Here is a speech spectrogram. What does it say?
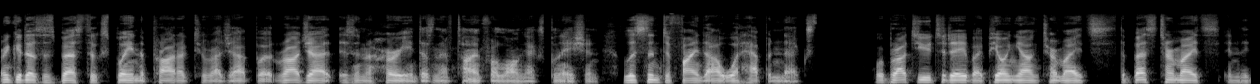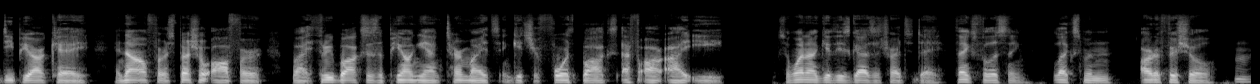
Rinku does his best to explain the product to Rajat, but Rajat is in a hurry and doesn't have time for a long explanation. Listen to find out what happened next. We're brought to you today by Pyongyang Termites, the best termites in the DPRK, and now for a special offer, buy three boxes of Pyongyang Termites and get your fourth box F-R-I-E so why not give these guys a try today? Thanks for listening. Lexman, Artificial. Hmm.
